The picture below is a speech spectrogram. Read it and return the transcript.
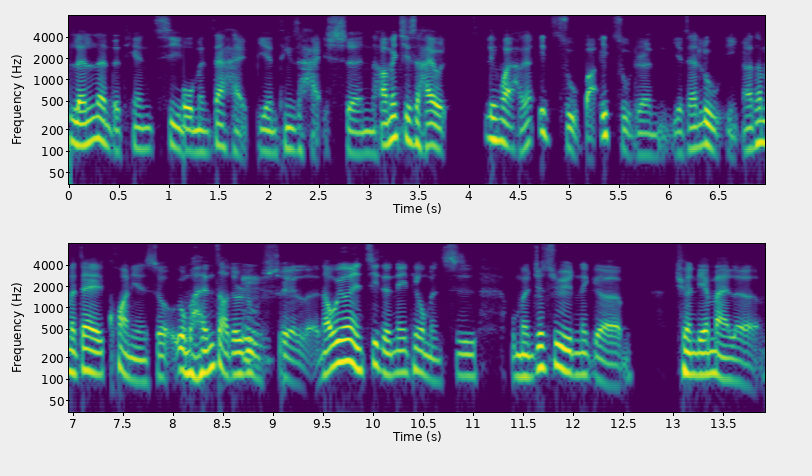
冷冷的天气，我们在海边听着海声，旁边其实还有。另外好像一组吧，一组的人也在露营，然后他们在跨年的时候，我们很早就入嗯，睡了。然后我永远记得那天我们吃，我们就去那个全联买了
